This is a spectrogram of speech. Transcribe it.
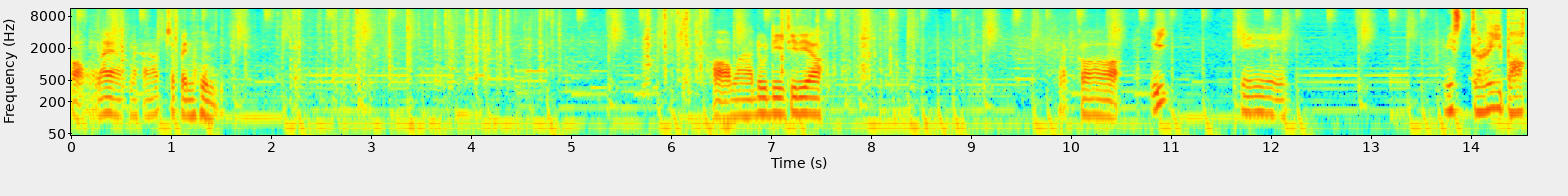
กล่องแรกนะครับ จะเป็นหุ่น ขอมาดูดีทีเดียว แล้วก็อุ๊ย นี่ Mystery Box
